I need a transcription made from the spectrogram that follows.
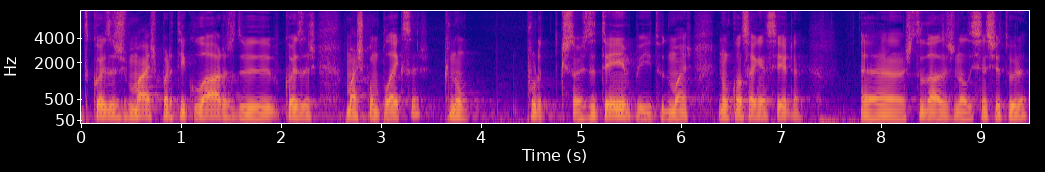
de coisas mais particulares, de coisas mais complexas que não por questões de tempo e tudo mais não conseguem ser ah, estudadas na licenciatura,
